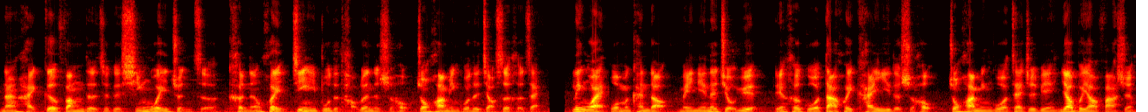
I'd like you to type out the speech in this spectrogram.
南海各方的这个行为准则可能会进一步的讨论的时候，中华民国的角色何在？另外，我们看到每年的九月，联合国大会开议的时候，中华民国在这边要不要发声？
